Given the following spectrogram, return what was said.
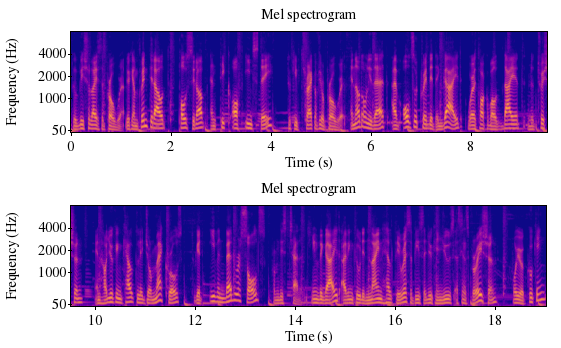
to visualize the program. You can print it out, post it up, and tick off each day to keep track of your progress. And not only that, I've also created a guide where I talk about diet, nutrition, and how you can calculate your macros to get even better results from this challenge. In the guide, I've included nine healthy recipes that you can use as inspiration for your cooking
